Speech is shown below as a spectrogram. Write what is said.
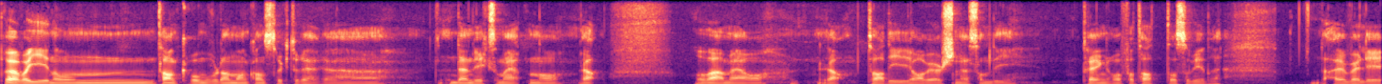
prøve å gi noen tanker om hvordan man kan strukturere den virksomheten og, ja, og være med og ja, ta de avgjørelsene som de trenger å få tatt, osv. Det er jo veldig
